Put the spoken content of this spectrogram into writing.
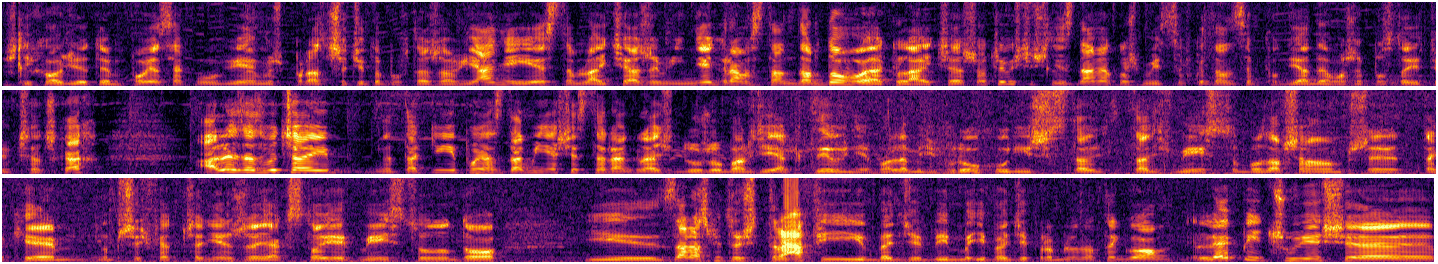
Jeśli chodzi o ten pojazd, jak mówiłem już po raz trzeci, to powtarzam, ja nie jestem lajciarzem i nie gram standardowo jak lajciarz. Oczywiście, jeśli znam jakąś miejscówkę, tam sobie podjadę, może postoję w tych krzaczkach, ale zazwyczaj takimi pojazdami ja się staram grać dużo bardziej aktywnie. Wolę być w ruchu niż stać, w miejscu, bo zawsze mam takie przeświadczenie, że jak stoję w miejscu, no to i zaraz mnie coś trafi i będzie, i będzie problem, dlatego lepiej czuję się e,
